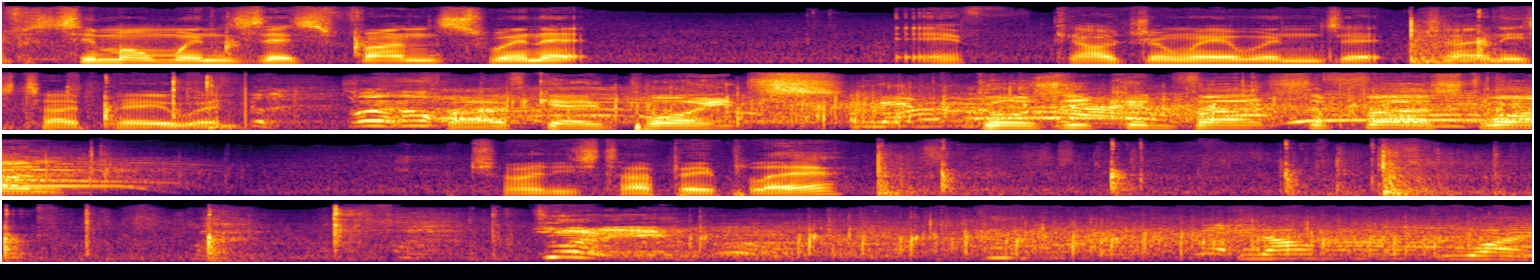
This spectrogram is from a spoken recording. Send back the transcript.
if Simon wins this, France win it. If Gao Zhengwei wins it, Chinese Taipei win. Five game points. Gauzy converts the first one. Chinese Taipei player. one.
